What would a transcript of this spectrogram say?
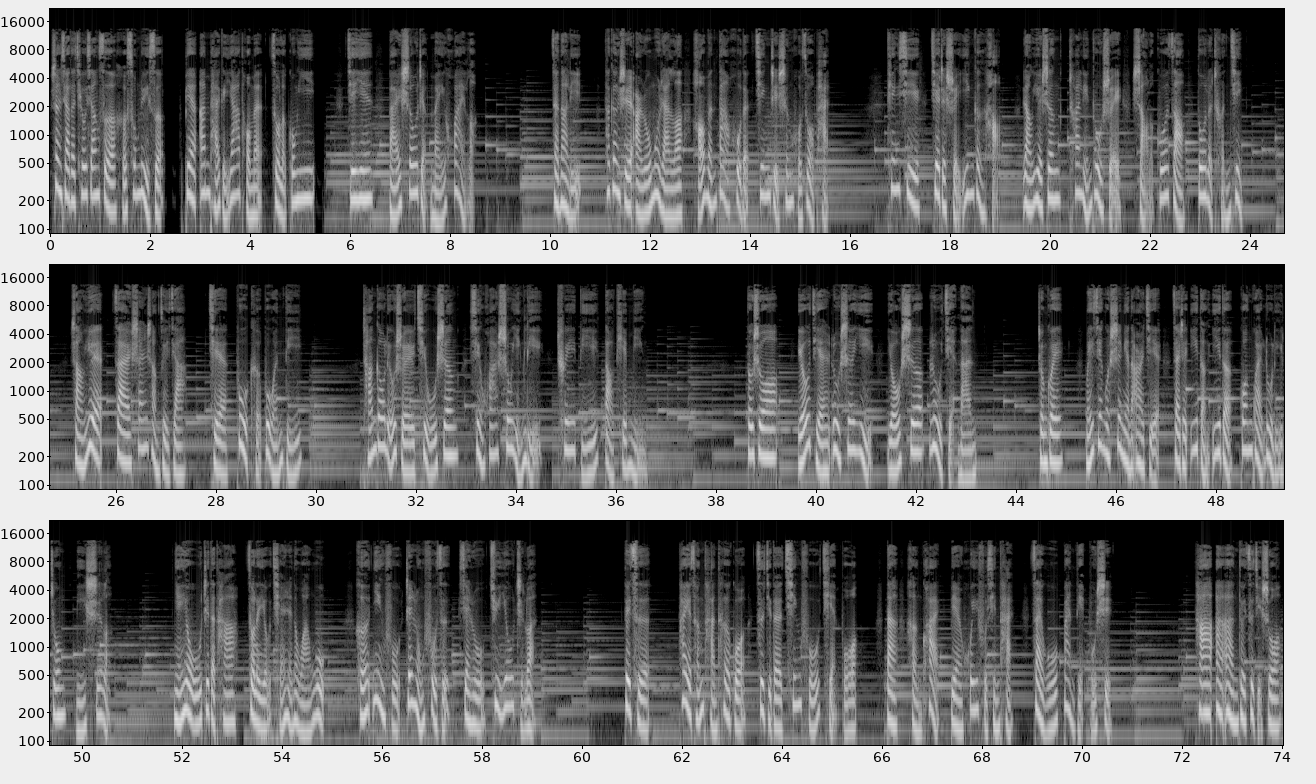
剩下的秋香色和松绿色，便安排给丫头们做了工衣，皆因白收着没坏了。在那里，他更是耳濡目染了豪门大户的精致生活做派。听戏借着水音更好。让乐声穿林渡水，少了聒噪，多了纯净。赏月在山上最佳，且不可不闻笛。长沟流水去无声，杏花疏影里，吹笛到天明。都说由俭入奢易，由奢入俭难。终归，没见过世面的二姐，在这一等一的光怪陆离中迷失了。年幼无知的他，做了有钱人的玩物，和宁府真容父子陷入巨优之乱。对此，他也曾忐忑过自己的轻浮浅薄，但很快便恢复心态，再无半点不适。他暗暗对自己说：“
